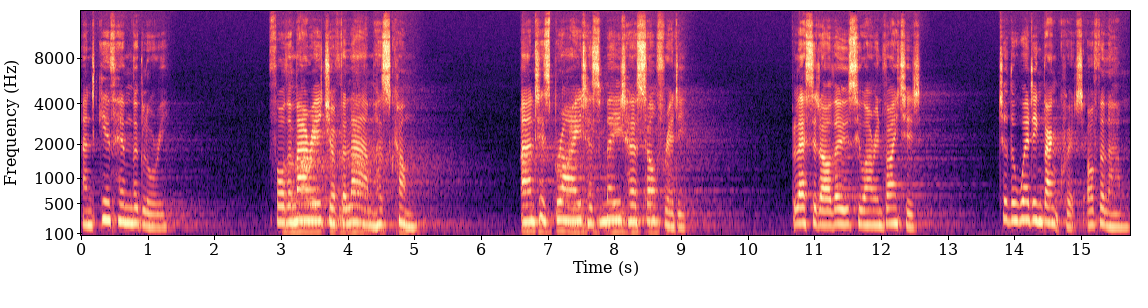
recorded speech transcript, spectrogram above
and give him the glory. For the marriage of the Lamb has come and his bride has made herself ready. Blessed are those who are invited to the wedding banquet of the Lamb.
